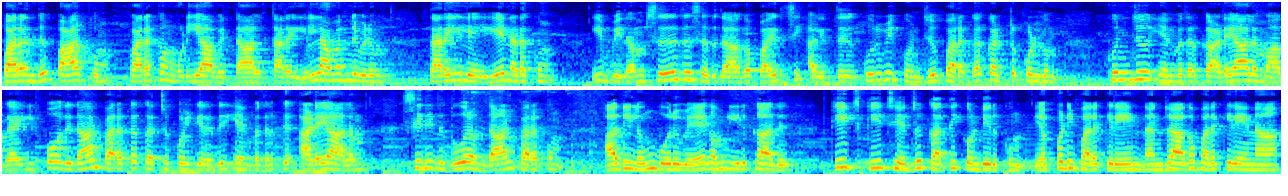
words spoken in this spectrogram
பறந்து பார்க்கும். பறக்க முடியாவிட்டால் தரையில் அமர்ந்துவிடும். தரையிலேயே நடக்கும். இவ்விதம் சிறிது சிறிதாக பயிற்சி அளித்து குருவி குஞ்சு பறக்க கற்றுக்கொள்ளும். குஞ்சு என்பதற்கு அடையாளமாக இப்போதுதான் பறக்க கற்றுக்கொள்கிறது என்பதற்கு அடையாளம் சிறிது தூரம்தான் பறக்கும். அதிலும் ஒரு வேகம் இருக்காது. கீச் கீச் என்று கத்தி கொண்டிருக்கும். எப்படி பறக்கிறேன்? நன்றாக பறக்கிறேனா?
